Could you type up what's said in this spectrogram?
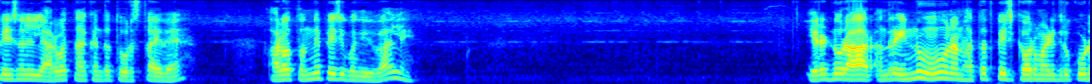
ಪೇಜ್ನಲ್ಲಿ ಇಲ್ಲಿ ಅರವತ್ನಾಲ್ಕು ಅಂತ ತೋರಿಸ್ತಾ ಇದೆ. ಅರವತ್ತೊಂದನೇ ಪೇಜಿಗೆ ಬಂದಿದ್ದೀವಾ ಅಲ್ಲಿ? ಎರಡು ನೂರ ಆರು ಅಂದರೆ ಇನ್ನೂ ನಾನು ಹತ್ತತ್ತು ಪೇಜ್ ಕವರ್ ಮಾಡಿದರೂ ಕೂಡ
